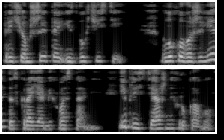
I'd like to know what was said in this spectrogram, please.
причем шитая из двух частей, глухого жилета с краями-хвостами и пристяжных рукавов.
